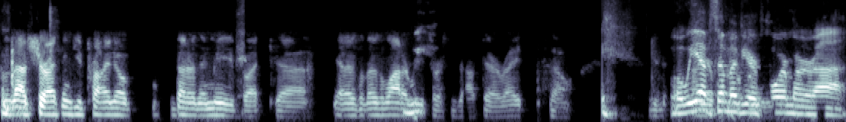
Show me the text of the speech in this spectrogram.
I'm not sure. I think you'd probably know better than me, but uh, yeah, there's there's a lot of resources out there, right? So well, we have some of your former uh,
